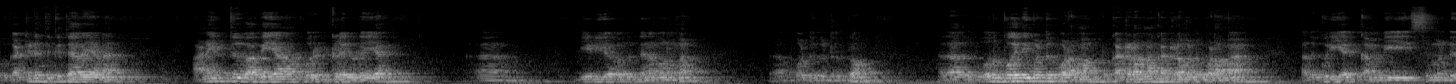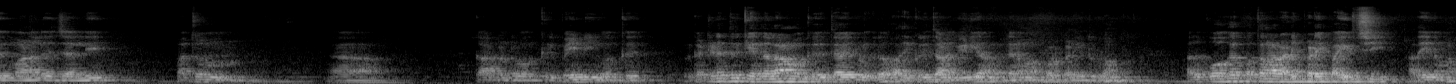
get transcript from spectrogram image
ஒரு கட்டிடத்துக்கு தேவையான அனைத்து வகையான பொருட்களினுடைய வீடியோ வந்து தினமும் நம்ம போட்டுக்கிட்டு இருக்கிறோம். அதாவது ஒரு பகுதி மட்டும் போடாமல் இப்போ கட்டடம்னா கட்டடம் மட்டும் போடாமல் அதுக்குரிய கம்பி சிமெண்ட் மணல் ஜல்லி மற்றும் கார்பெண்டர் ஒர்க்கு பெயிண்டிங் ஒர்க்கு ஒரு கட்டிடத்திற்கு என்னெல்லாம் நமக்கு தேவைப்படுகிறோ அதை குறித்தான வீடியோ நம்ம தினமும் அப்லோட் பண்ணிக்கிட்டு இருக்கிறோம். அது போக கொத்தனார் அடிப்படை பயிற்சி அதையும் நம்ம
